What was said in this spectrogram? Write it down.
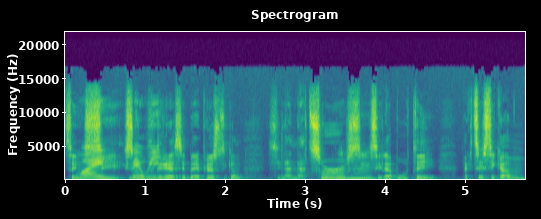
Tu sais, Ouais, ce ben qu'on oui. voudrait, c'est bien plus, c'est comme, c'est la nature, Mm-hmm. c'est, c'est la beauté. Fait que, tu sais, c'est comme,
